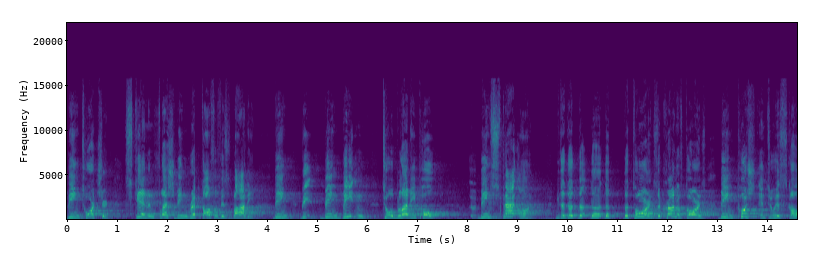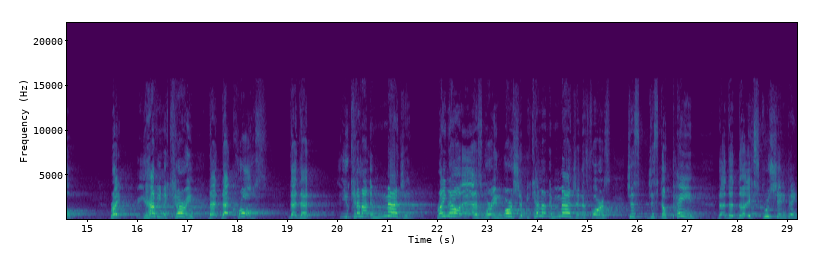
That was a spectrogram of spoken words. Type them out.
being tortured, skin and flesh being ripped off of his body, being, be, being beaten to a bloody pulp, being spat on, the, the, the, the, the, thorns, the crown of thorns being pushed into his skull, right? Having to carry that, that cross that, that you cannot imagine. Right now, as we're in worship, you cannot imagine as far as just, just the pain, the, the, the excruciating pain.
